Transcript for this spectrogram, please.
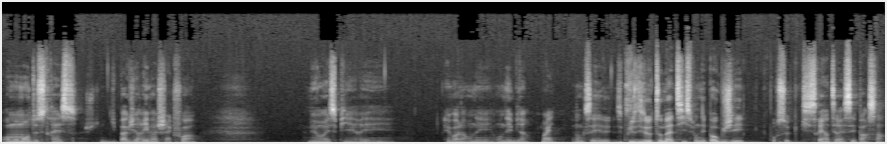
au moment de stress, je ne dis pas que j'arrive à chaque fois, mais on respire et, et voilà, on est, on est bien. Donc c'est plus des automatismes, on n'est pas obligé, pour ceux qui seraient intéressés par ça,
